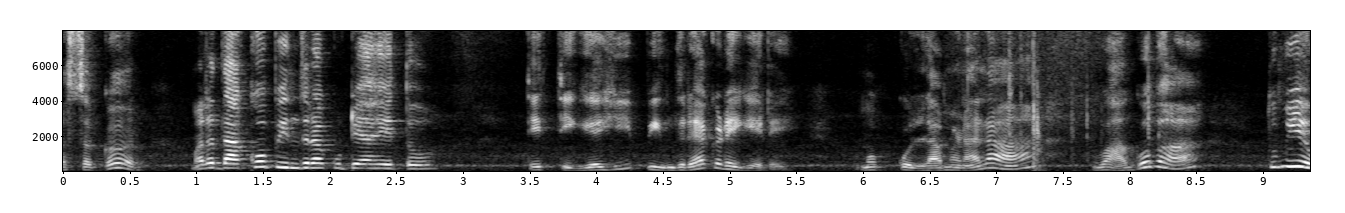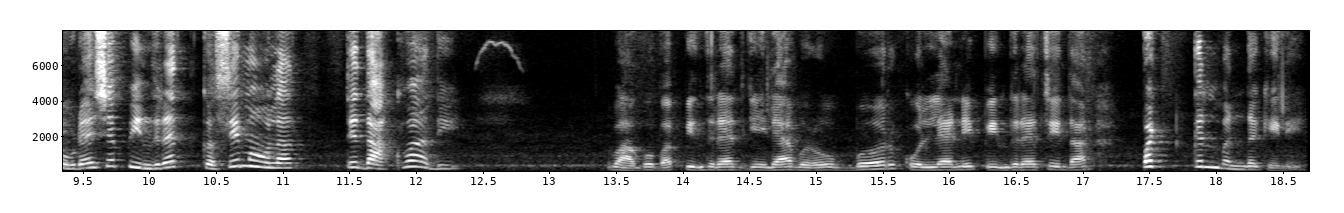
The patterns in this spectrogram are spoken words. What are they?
असं कर. मला दाखव पिंजरा कुठे आहे तो. ते तिघेही पिंजऱ्याकडे गेले. मग कोल्हा म्हणाला वाघोबा तुम्ही एवढ्याशा पिंजऱ्यात कसे मावलात? ते दाखवा आधी. वाघोबा पिंजऱ्यात गेल्याबरोबर कोल्ह्याने पिंजऱ्याचे दार पटकन बंद केले.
